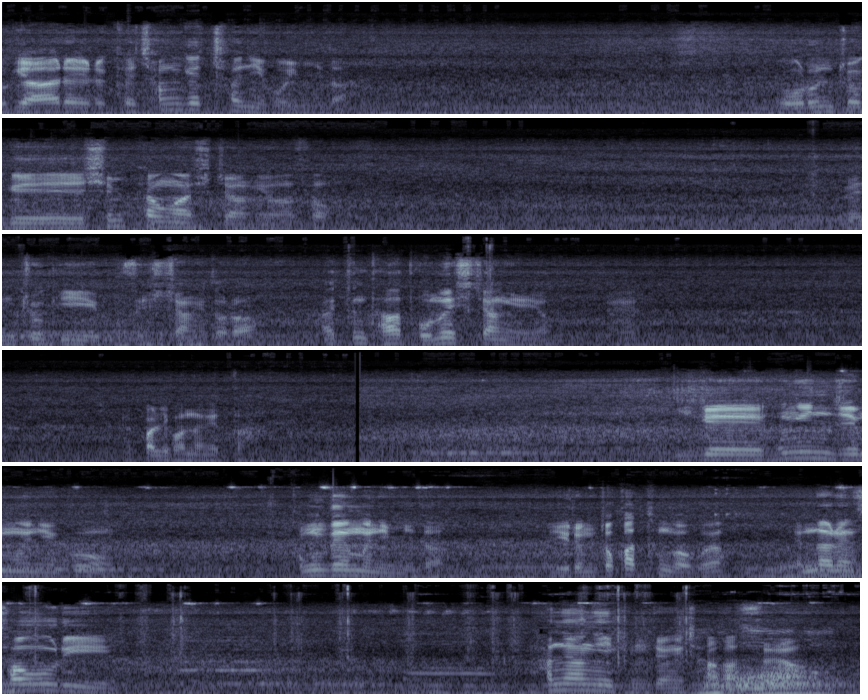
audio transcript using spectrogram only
여기 아래 이렇게 청계천이 보입니다. 오른쪽이 신평화 시장이어서 왼쪽이 무슨 시장이더라? 하여튼 다 도매 시장이에요. 네. 빨리 건너겠다. 이게 흥인지문이고 동대문입니다. 이름 똑같은 거고요. 옛날엔 서울이 한양이 굉장히 작았어요.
